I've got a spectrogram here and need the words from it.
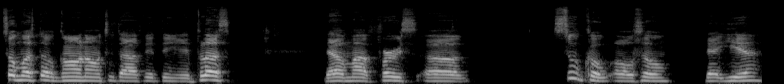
so much stuff going on in 2015. And plus, that was my first uh coat also that year.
